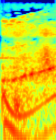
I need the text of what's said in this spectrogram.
Oh.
